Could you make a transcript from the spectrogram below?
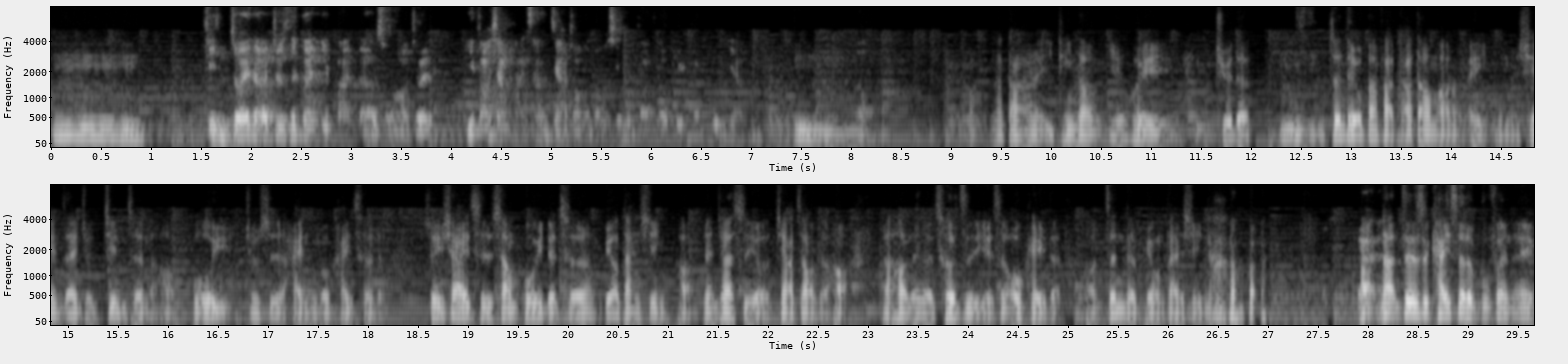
嗯嗯嗯嗯，颈椎的就是跟一般的双腰椎，你方向盘上加装的东西会比较特别的不一样。嗯嗯嗯。好，那大家一听到也会觉得，嗯，真的有办法达到吗？哎，我们现在就见证了哈，博宇就是还能够开车的，所以下一次上博宇的车不要担心哈，人家是有驾照的哈。然后那个车子也是 OK 的，哦，真的不用担心。好，那这个是开车的部分，哎，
